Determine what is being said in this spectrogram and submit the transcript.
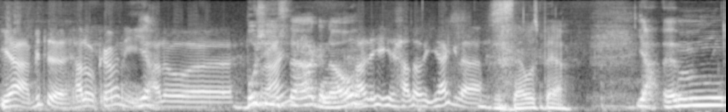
Ja, bitte. Hallo Körny. Ja. Hallo. Äh, Buschi ist da, genau. Halli, hallo Jagler. Servus Per. Ja, ähm,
